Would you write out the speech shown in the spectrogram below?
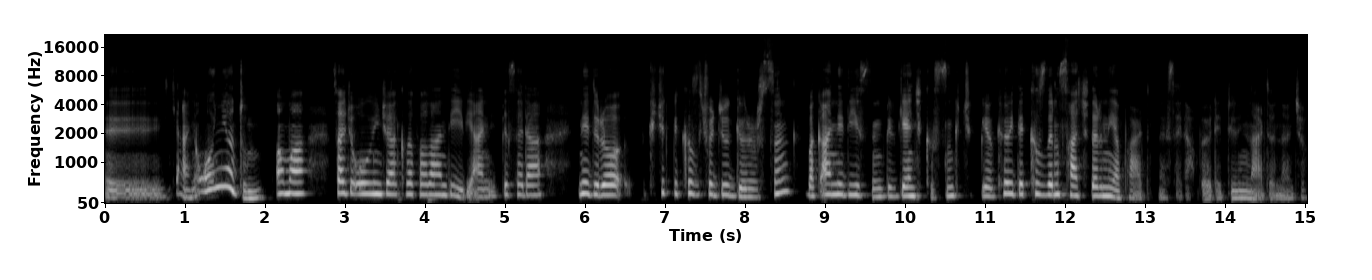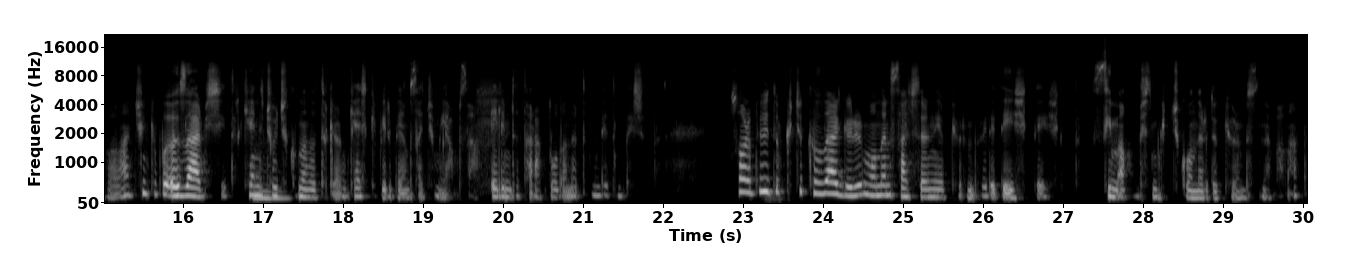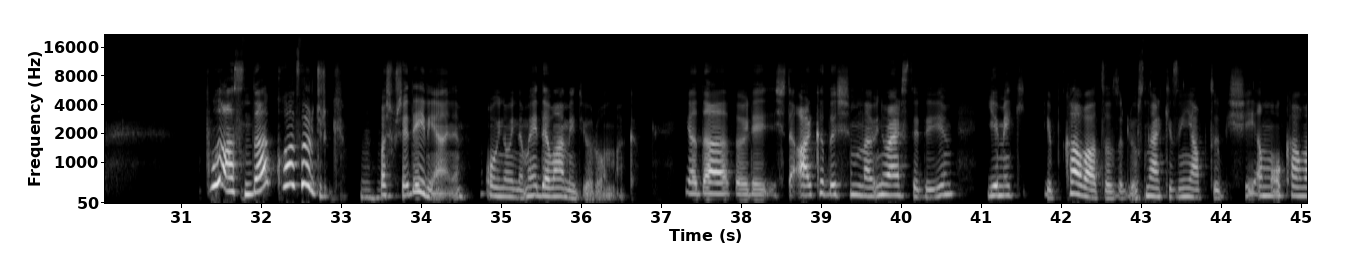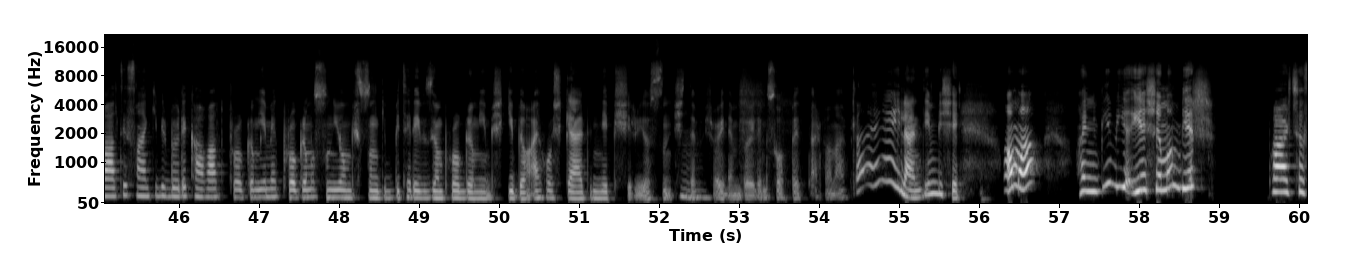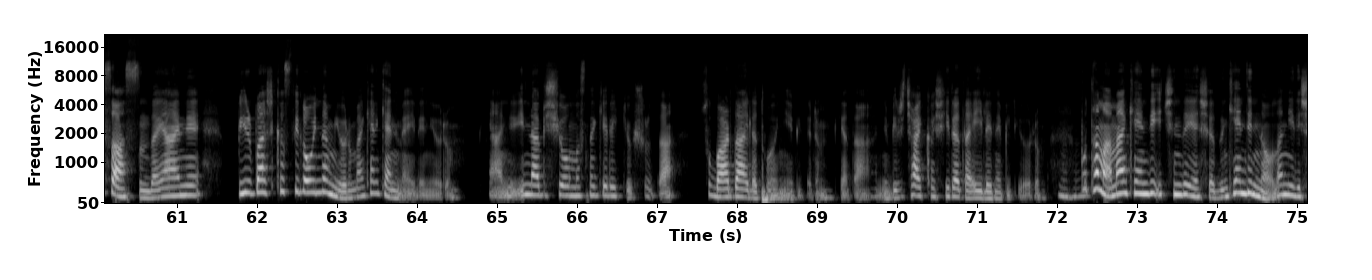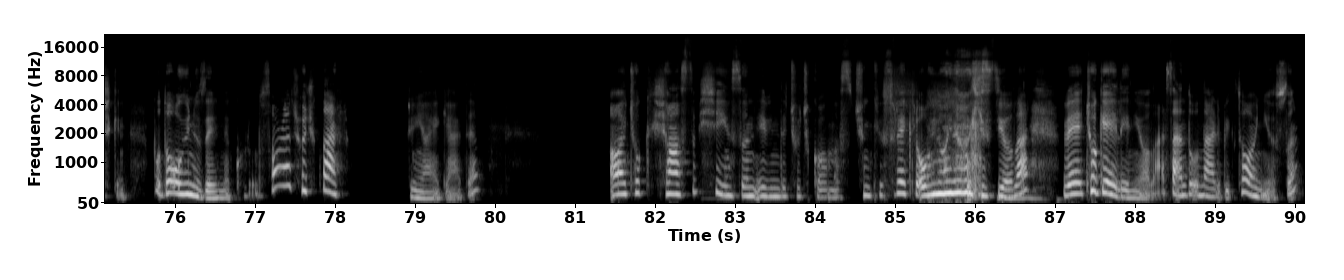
Eee, yani oynuyordum ama sadece o oyuncakla falan değil. Yani mesela nedir o? Küçük bir kız çocuğu görürsün. Bak anne değilsin, bir genç kızsın. Küçük bir köyde kızların saçlarını yapardım mesela böyle düğünlerden önce falan. Çünkü bu özel bir şeydir. Kendi Hmm. çocukluğumdan hatırlıyorum. Keşke biri benim saçımı yapsa. Elimde tarak dolanırdım milletin peşinde. Sonra büyüdüm küçük kızlar görüyorum. Onların saçlarını yapıyorum böyle değişik değişik. Sim almıştım küçük onları döküyorum üstüne falan. Bu aslında kuaförcülük. Başka bir şey değil yani. Oyun oynamaya devam ediyor olmak. Ya da böyle işte arkadaşımla üniversitedeyim. Yemek yapıp kahvaltı hazırlıyorsun. Herkesin yaptığı bir şey ama o kahvaltıyı sanki bir böyle kahvaltı programı, yemek programı sunuyormuşsun gibi bir televizyon programıymış gibi. Ay hoş geldin ne pişiriyorsun işte Hmm. şöyle mi böyle mi sohbetler falan filan. Eğlendiğim bir şey. Ama hani bir yaşamın bir parçası aslında. Yani bir başkasıyla oynamıyorum. Ben kendi kendime eğleniyorum. Yani illa bir şey olmasına gerek yok. Şurada su bardağıyla da oynayabilirim ya da hani bir çay kaşığıyla da eğlenebiliyorum. Hı hı. Bu tamamen kendi içinde yaşadığın, kendinle olan ilişkin. Bu da oyun üzerine kurulu. Sonra çocuklar dünyaya geldi. Ay çok şanslı bir şey insanın evinde çocuk olması. Çünkü sürekli oyun oynamak istiyorlar ve çok eğleniyorlar. Sen de onlarla birlikte oynuyorsun.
